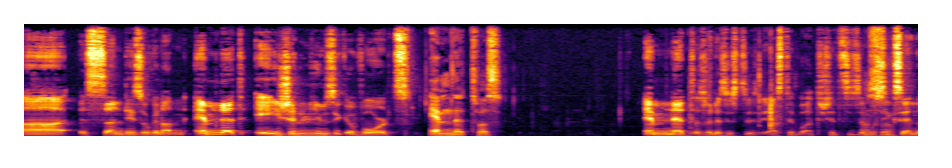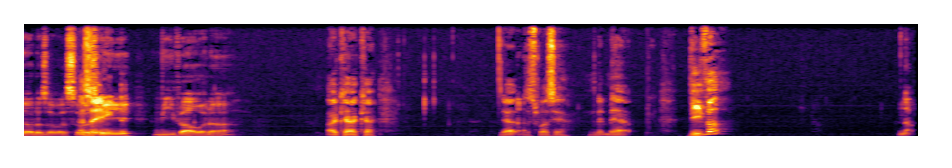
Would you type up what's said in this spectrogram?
Äh, es sind die sogenannten Mnet Asian Music Awards. Mnet, was? Mnet, also das ist das erste Wort, das ist jetzt dieser so. Musiksender oder sowas. Sowas also wie Viva oder. Okay, okay. Ja, das war's ja. Mehr Viva? Na.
